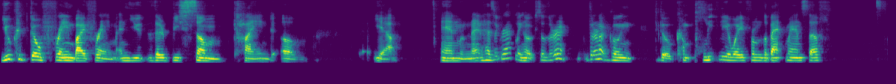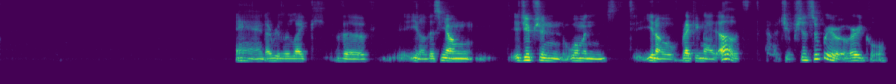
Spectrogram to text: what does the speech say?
you could go frame by frame and you there'd be some kind of yeah. And Moon Knight has a grappling hook so they're they're not going to go completely away from the Batman stuff. And I really like the you know this young Egyptian woman you know recognize oh it's an Egyptian superhero very cool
